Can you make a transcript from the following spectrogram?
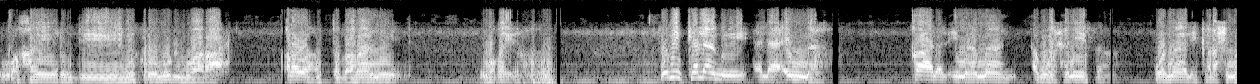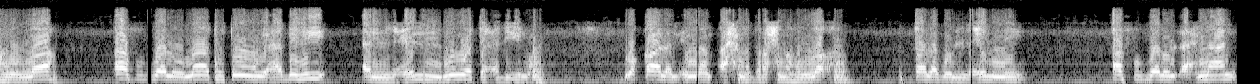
وخير دينكم الورع. رواه الطبراني وغيره. ومن كلام الأئمة قال الإمامان أبو حنيفة ومالك رحمه الله أفضل ما تطوع به العلم وتعليمه. وقال الإمام أحمد رحمه الله طلب العلم أفضل الأعمال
